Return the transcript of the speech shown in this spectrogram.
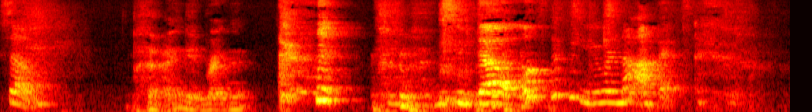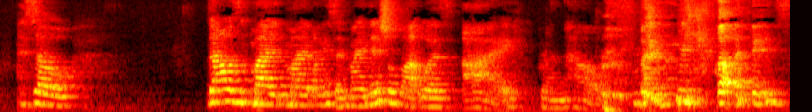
so I ain't getting pregnant. no, you were not. So that was my my like I said, my initial thought was I run the house because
